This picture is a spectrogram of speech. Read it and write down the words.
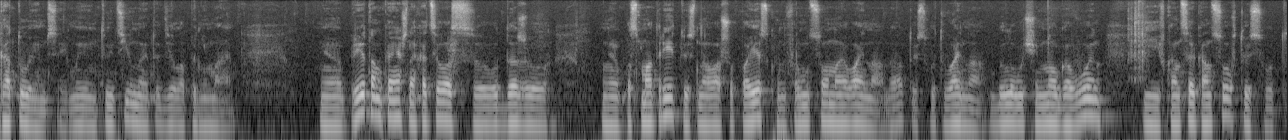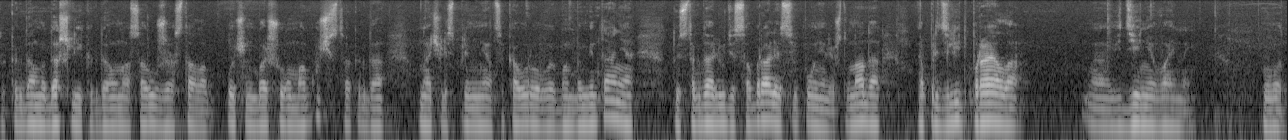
готовимся, и мы интуитивно это дело понимаем. Э, При этом, конечно, хотелось вот даже э, посмотреть, то есть на вашу поездку информационная война, да, то есть вот война. Было очень много войн, и в конце концов, то есть вот когда мы дошли, когда у нас оружие стало очень большого могущества, когда начались применяться ковровые бомбометания, то есть тогда люди собрались и поняли, что надо определить правила э, ведения войны. Вот.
